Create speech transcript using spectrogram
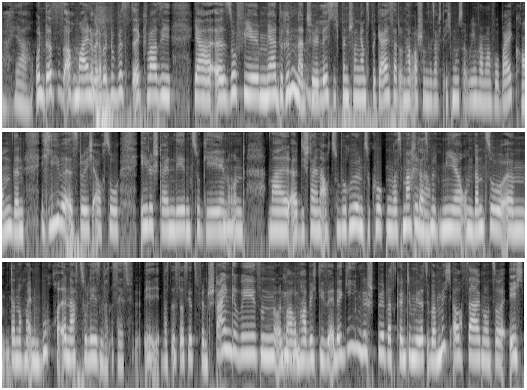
Ach, ja, und das ist auch meine Welt. Aber du bist äh, quasi ja äh, so viel mehr drin natürlich. Ich bin schon ganz begeistert und habe auch schon gesagt, ich muss auf jeden Fall mal vorbeikommen, denn ich liebe es, durch auch so Edelsteinläden zu gehen mhm. und mal äh, die Steine auch zu berühren, zu gucken, was macht genau. das mit mir, um dann zu ähm, dann noch mal in einem Buch äh, nachzulesen, was ist das für, äh, was ist das jetzt für ein Stein gewesen und warum mhm. habe ich diese Energien gespürt, was könnte mir das über mich auch sagen und so. Ich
